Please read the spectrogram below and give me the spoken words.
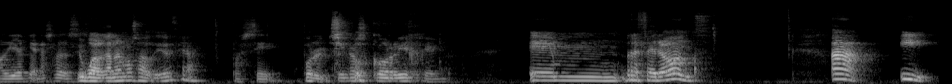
audiencia, no sé si- Igual ganamos audiencia. Pues sí, Por el si show. nos corrigen. Em, referons. Ah, y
